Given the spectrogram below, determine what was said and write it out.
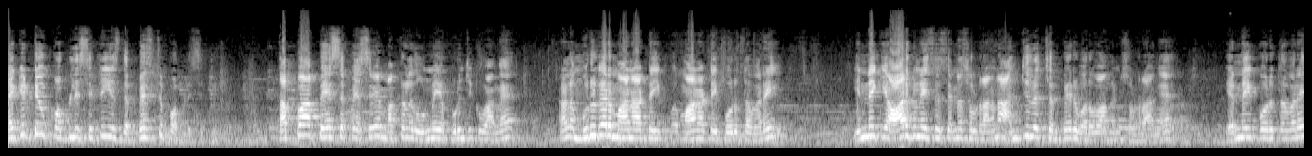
negative publicity is the best publicity தப்பா பேச பேசவே மக்கள் அது உண்மையை புரிஞ்சுக்குவாங்க. அதனால முருகர் மாநாட்டை மாநாட்டை பொறுத்தவரை இன்னைக்கு ஆர்கனைசர்ஸ் என்ன சொல்றாங்கன்னா அஞ்சு லட்சம் பேர் வருவாங்கன்னு சொல்றாங்க. என்னை பொறுத்தவரை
